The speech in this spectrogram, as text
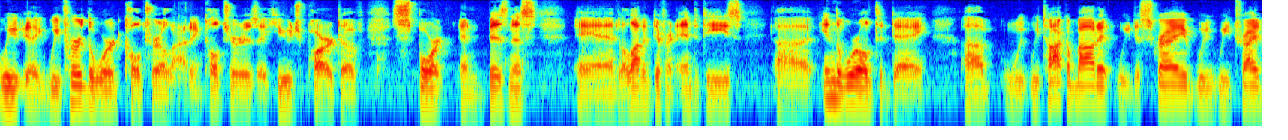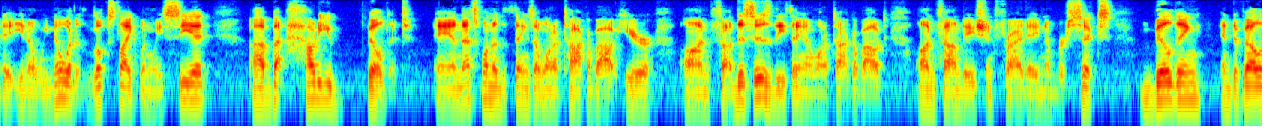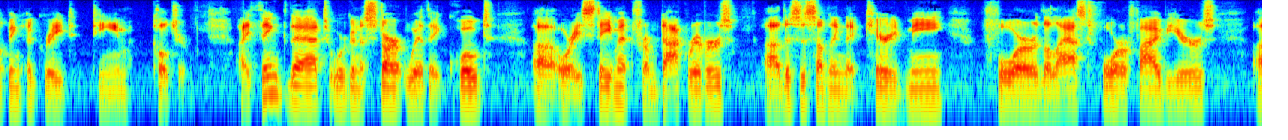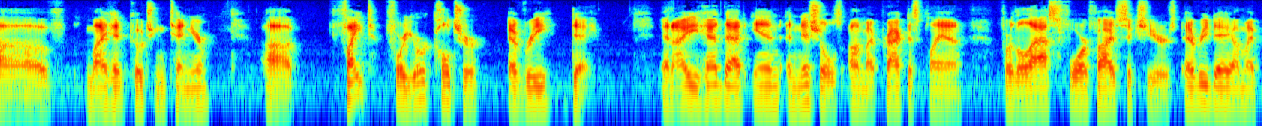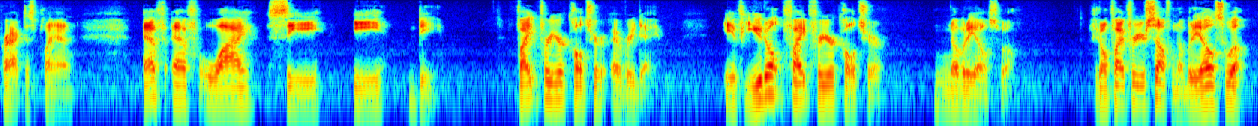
we we've heard the word culture a lot, and culture is a huge part of sport and business, and a lot of different entities uh, in the world today. Uh, we, we, talk about it, we describe, we we try to you know we know what it looks like when we see it, uh, but how do you build it? And that's one of the things I want to talk about here on. This is the thing I want to talk about on Foundation Friday number six: building and developing a great team culture. I think that we're going to start with a quote uh, or a statement from Doc Rivers. Uh, this is something that carried me for the last four or five years of my head coaching tenure. Uh, fight for your culture every day. And I had that in initials on my practice plan for the last four, five, six years. Every day on my practice plan, F F Y C E D. Fight for your culture every day. If you don't fight for your culture, nobody else will. If you don't fight for yourself, nobody else will.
